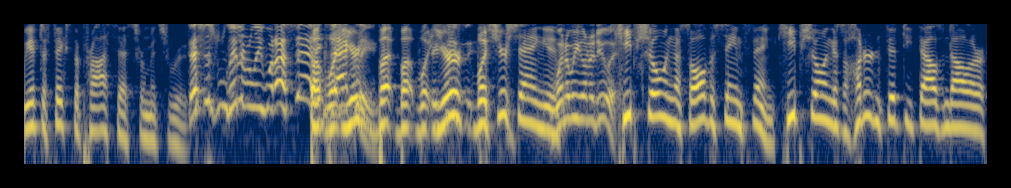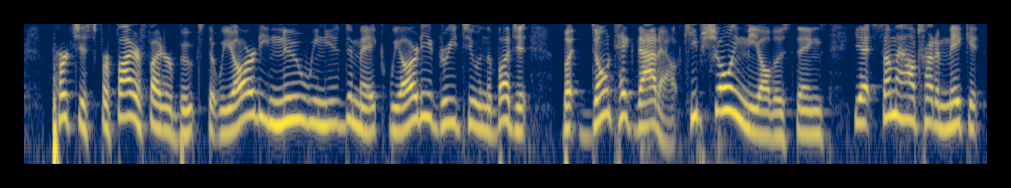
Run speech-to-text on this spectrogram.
We have to fix the process from its root. This is literally what I said. but exactly. what you're but but what you're what you're saying is When are we gonna do it? Keep showing us all the same thing. Keep showing us a hundred and fifty thousand dollar purchase for firefighter boots that we already knew we needed to make. We already agreed to in the budget, but don't take that out. Keep showing me all those things, yet somehow try to make it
